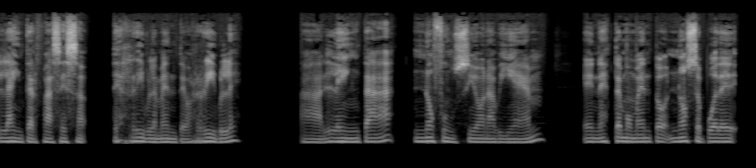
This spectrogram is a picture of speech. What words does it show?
la interfaz es terriblemente horrible, ah, lenta, no funciona bien. En este momento no se puede,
